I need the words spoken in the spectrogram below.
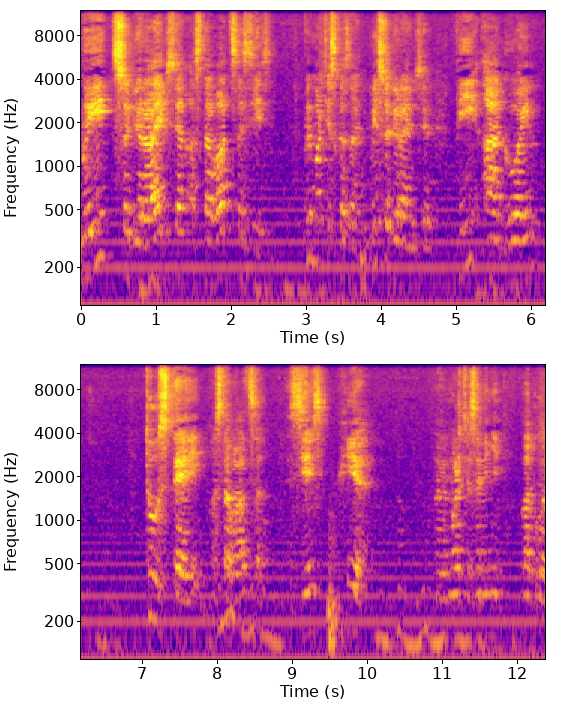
Мы собираемся оставаться здесь. Вы можете сказать, мы собираемся, we are going to stay, оставаться здесь, here. Но вы можете заменить глагол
